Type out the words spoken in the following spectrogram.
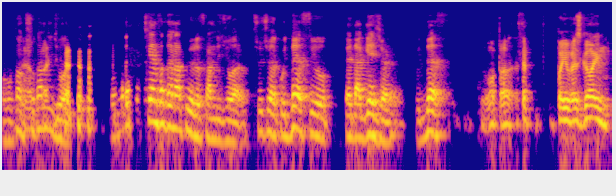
Po kupton, kështu kam dëgjuar. Po edhe për shkencat e natyrës kam dëgjuar. Kështu që kujdes ju pedagogë, kujdes. Po po, se po ju vëzhgojmë.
